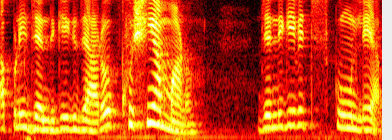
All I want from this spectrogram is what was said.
ਆਪਣੀ ਜ਼ਿੰਦਗੀ ਗੁਜ਼ਾਰੋ, ਖੁਸ਼ੀਆਂ ਮਾਣੋ। ਜ਼ਿੰਦਗੀ ਵਿੱਚ ਸਕੂਨ ਲਿਆਓ।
